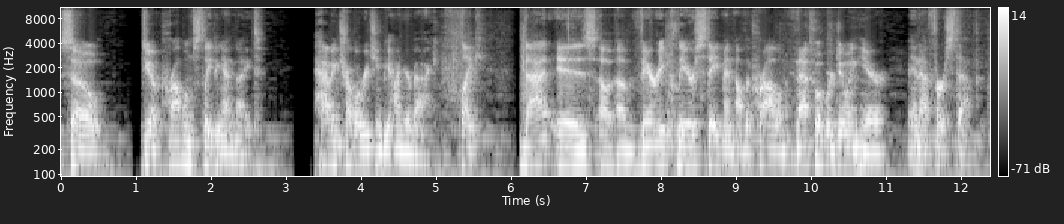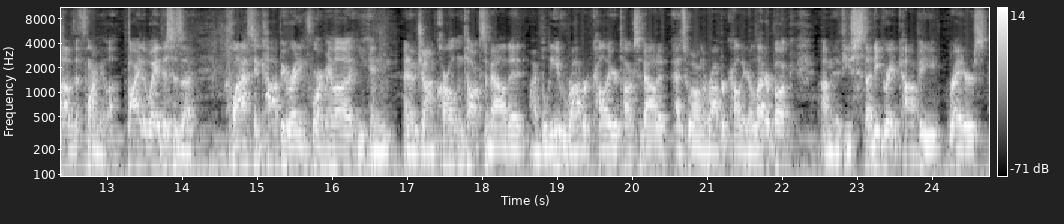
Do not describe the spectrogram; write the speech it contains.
so do you have problems sleeping at night? Having trouble reaching behind your back? Like that is a, a very clear statement of the problem. And that's what we're doing here in that first step of the formula. By the way, this is a classic copywriting formula. You can, I know John Carlton talks about it. I believe Robert Collier talks about it as well in the Robert Collier letter book. Um, if you study great copywriters,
